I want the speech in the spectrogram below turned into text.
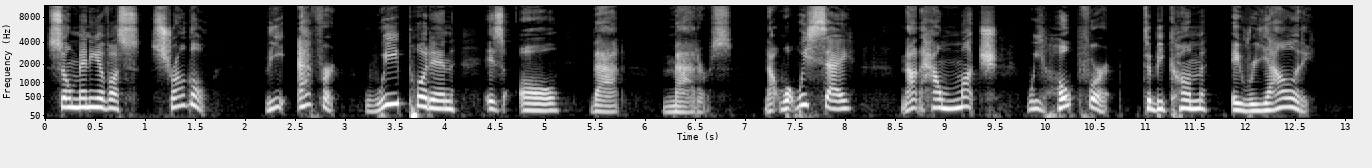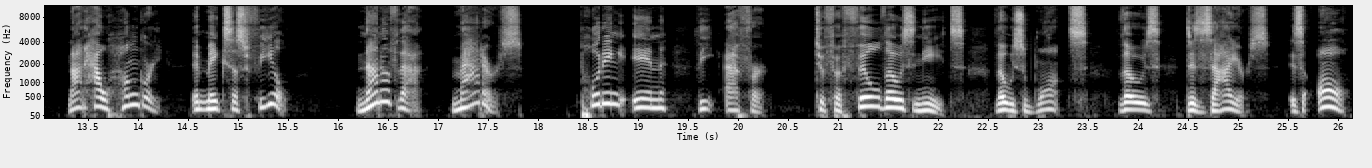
so many of us struggle. The effort we put in is all that matters. Not what we say, not how much we hope for it to become a reality, not how hungry it makes us feel. None of that matters. Putting in the effort to fulfill those needs, those wants, those desires is all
